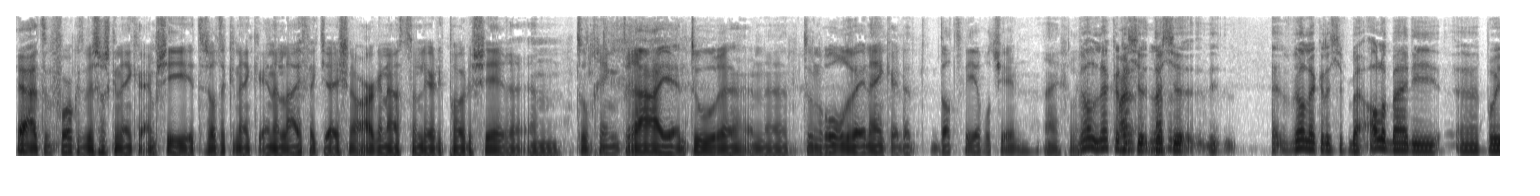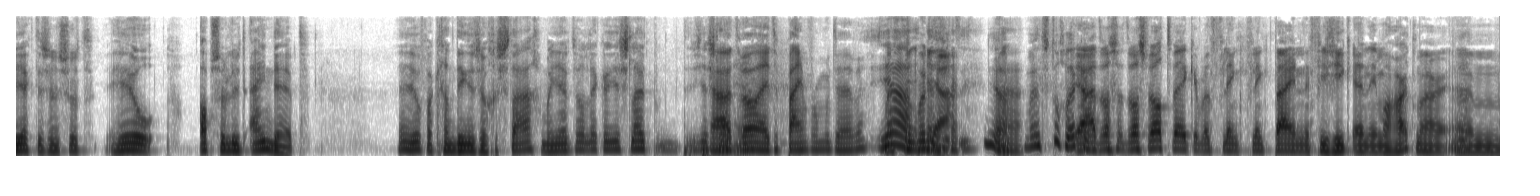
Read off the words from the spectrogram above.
Ja, toen voor ik het wist was ik in één keer MC. Toen zat ik in één keer in een live act Jason Argonaut. Toen leerde ik produceren. En toen ging ik draaien en toeren. En eh, toen rolden we in één keer dat, dat wereldje in, eigenlijk. Wel lekker Maar dat je, dat je eh, wel lekker dat je bij allebei die eh, projecten zo'n soort heel absoluut einde hebt. Hè, Heel vaak gaan dingen zo gestaag, maar je hebt wel lekker je sluit. Je Ja, sluit het wel hete pijn voor moeten hebben. ja, maar, dat, Ja. ja. ja, Ja. maar het is toch lekker. Ja, het was, het was wel twee keer met flink, flink pijn, fysiek en in mijn hart. Maar ehm,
